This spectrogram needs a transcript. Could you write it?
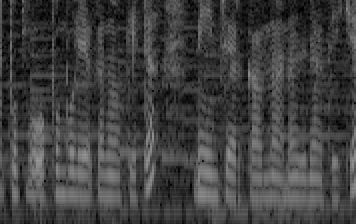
ഉപ്പും ഉപ്പും പുളിയൊക്കെ നോക്കിയിട്ട് മീൻ ചേർക്കാവുന്നതാണ് ഇതിനകത്തേക്ക്.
